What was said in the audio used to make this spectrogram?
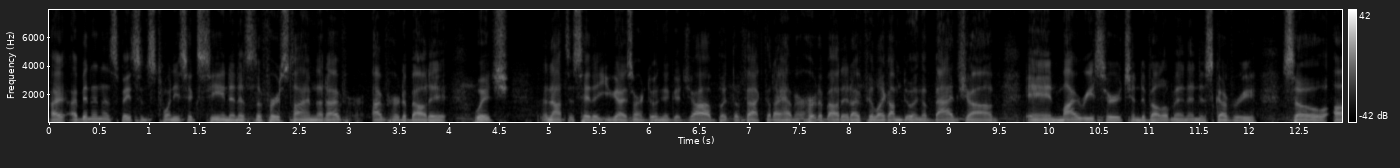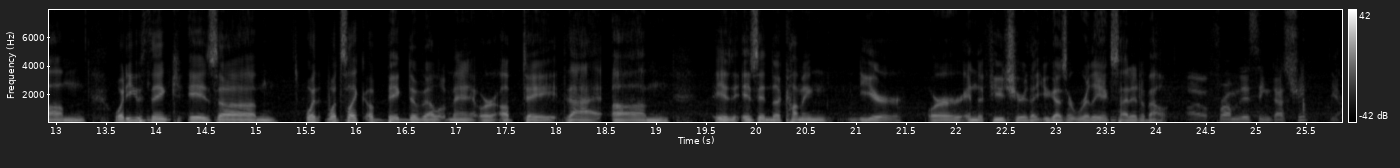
I, have been in this space since 2016, and it's the first time that I've I've heard about it. Which, not to say that you guys aren't doing a good job, but the fact that I haven't heard about it, I feel like I'm doing a bad job in my research and development and discovery. So, um, what do you think is um, what, what's like a big development or update that um, is, is in the coming year or in the future that you guys are really excited about? Uh, from this industry? Yeah.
